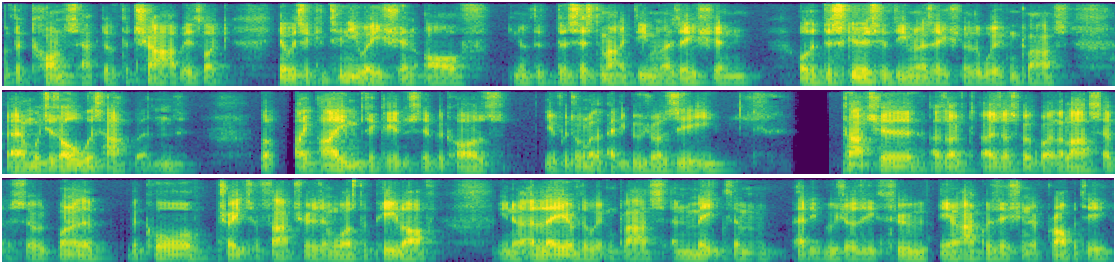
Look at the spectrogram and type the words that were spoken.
of the concept of the chav, is like, you know, it's a continuation of, you know, the, the systematic demonization or the discursive demonization of the working class, um, which has always happened. But like, I'm particularly interested because if we're talking about the petty bourgeoisie, Thatcher, as I've as I spoke about in the last episode, one of the, the core traits of Thatcherism was to peel off, you know, a layer of the working class and make them petty bourgeoisie through, you know, acquisition of property.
